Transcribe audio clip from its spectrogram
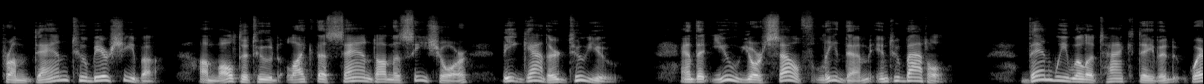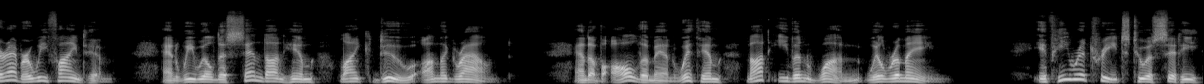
from Dan to Beersheba, a multitude like the sand on the seashore, be gathered to you, and that you yourself lead them into battle. Then we will attack David wherever we find him, and we will descend on him like dew on the ground. And of all the men with him, not even one will remain. If he retreats to a city,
